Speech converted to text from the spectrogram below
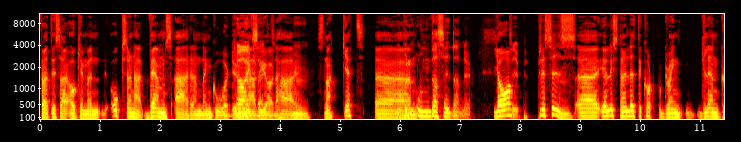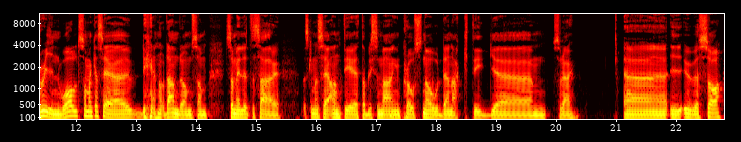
För att det är så här, okej men också den här, vems ärenden går du Ja, när exakt. du gör det här snacket? Vi är på den onda sidan nu. Ja, typ. precis. Eh, jag lyssnade lite kort på Glenn, Glenn Greenwald som man kan säga det ena och det andra om som, som är lite så här, vad ska man säga, anti-etablissemang, pro-Snowden-aktig eh, sådär. Eh, i USA.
